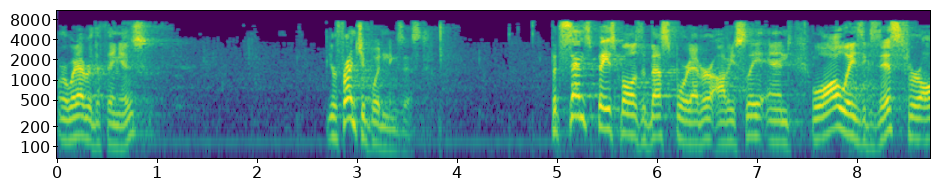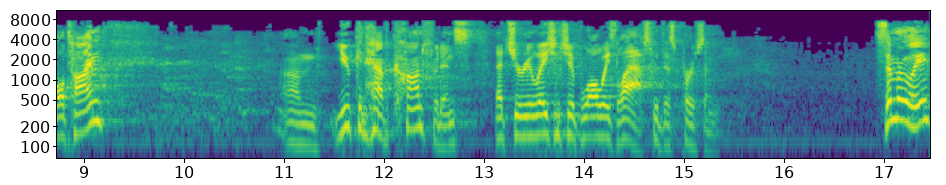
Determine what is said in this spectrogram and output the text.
or whatever the thing is, your friendship wouldn't exist. But since baseball is the best sport ever, obviously, and will always exist for all time, um, you can have confidence that your relationship will always last with this person. Similarly,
